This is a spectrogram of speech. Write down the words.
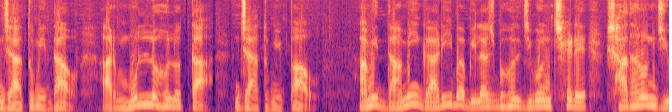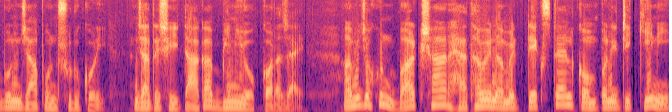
যা তুমি দাও, আর মূল্য হলো তা যা তুমি পাও। আমি দামি গাড়ি বা বিলাসবহুল জীবন ছেড়ে সাধারণ জীবন যাপন শুরু করি, যাতে সেই টাকা বিনিয়োগ করা যায়। আমি যখন বার্কশায়ার হ্যাথাওয়ে নামের টেক্সটাইল কোম্পানিটি কিনি,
